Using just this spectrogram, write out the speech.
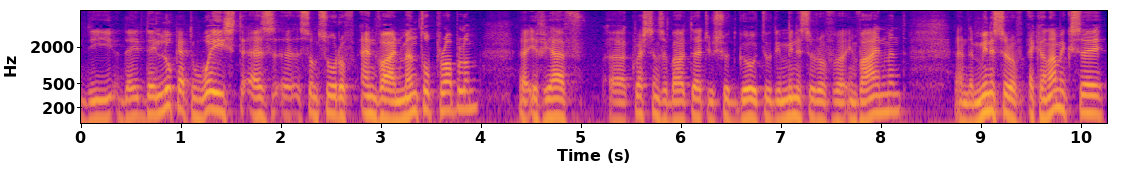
the, they, they look at waste as uh, some sort of environmental problem. Uh, if you have uh, questions about that, you should go to the Minister of uh, Environment. And the Minister of Economics say,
